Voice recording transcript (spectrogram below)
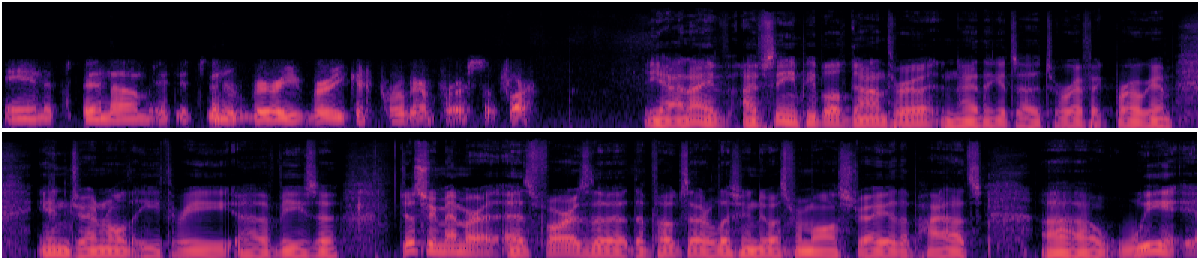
and it's been um, it, it's been a very very good program for us so far. Yeah, and I've I've seen people have gone through it, and I think it's a terrific program in general. The E3 uh, visa. Just remember, as far as the, the folks that are listening to us from Australia, the pilots, uh, we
